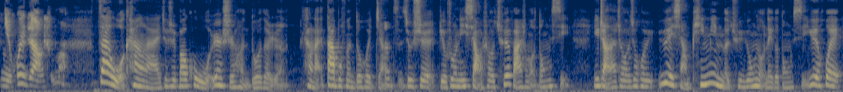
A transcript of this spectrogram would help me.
你会这样是吗？在我看来，就是包括我认识很多的人看来，大部分都会这样子。就是比如说你小时候缺乏什么东西，你长大之后就会越想拼命的去拥有那个东西，越会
